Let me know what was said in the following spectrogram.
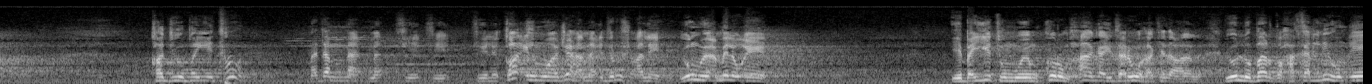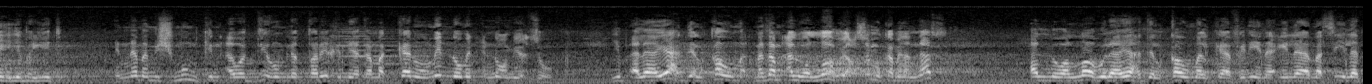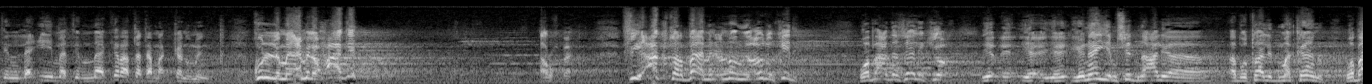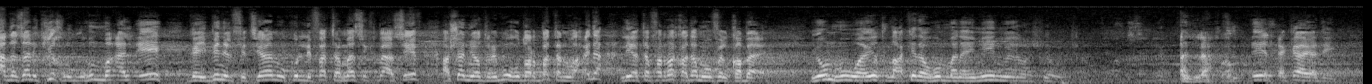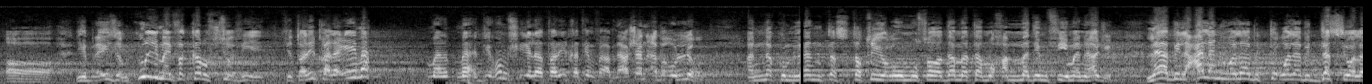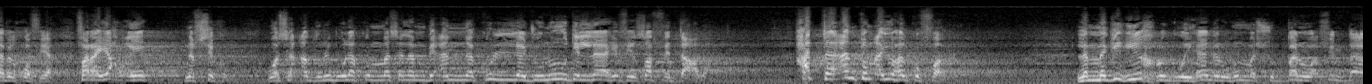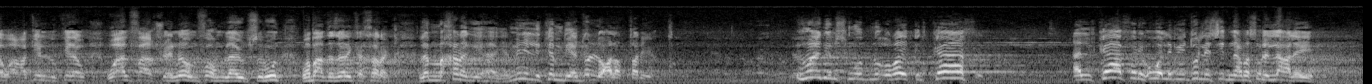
قد يبيتون. ما دام في في في لقاء المواجهة ما قدروش عليه يقوموا يعملوا إيه؟ يبيتهم ويمكرهم حاجة يداروها كده على يقول له برضه هخليهم إيه؟ يبيتوا. إنما مش ممكن أوديهم للطريق اللي يتمكنوا منه من إنهم يؤذوك. يبقى لا يهدي القوم ما دام قال والله يعصمك من الناس قال له والله لا يهدي القوم الكافرين إلى مسيلة لئيمة ماكره تتمكن منك. كل ما يعملوا حاجة أروح بقى. في أكتر بقى من إنهم يقعدوا كده. وبعد ذلك ينيم سيدنا علي أبو طالب مكانه. وبعد ذلك يخرج وهم قال إيه؟ جايبين الفتيان وكل فتى ماسك بقى سيف عشان يضربوه ضربة واحدة ليتفرق دمه في القبائل. يوم هو يطلع كده وهم نايمين الله. إيه الحكاية دي؟ آه. يبقى اذا كل ما يفكروا في في, طريقة لئيمة ما اهديهمش إلى طريقة تنفع عشان أبقى أقول لهم. أنكم لن تستطيعوا مصادمة محمد في منهجه لا بالعلن ولا. ولا بالدس ولا بالخفية. فريحوا إيه؟ نفسكم. وسأضرب لكم مثلا بأن كل جنود الله في صف الدعوة. حتى أنتم أيها الكفار. لما جه يخرج ويهاجر وهم الشبان واقفين بقى وقاعدين له كده وقال فاغشيناهم فهم لا يبصرون وبعد ذلك خرج. لما خرج يهاجر مين اللي كان بيدله على الطريق؟ يهاجر اسمه ابن أريقط كافر. الكافر هو اللي بيدل سيدنا رسول الله على إيه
